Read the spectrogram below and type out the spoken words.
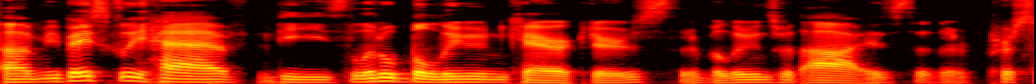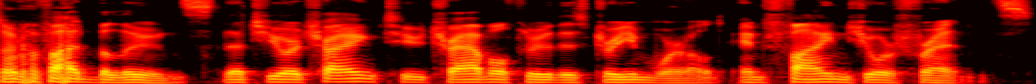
Um, you basically have these little balloon characters. They're balloons with eyes. They're personified balloons that you are trying to travel through this dream world and find your friends.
